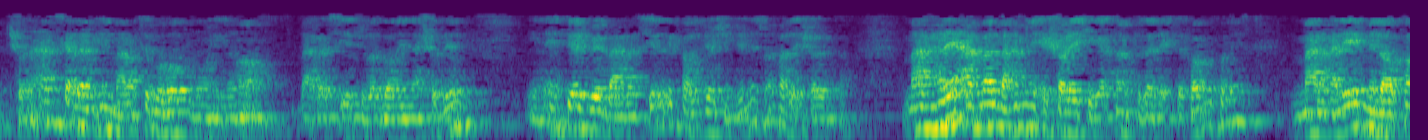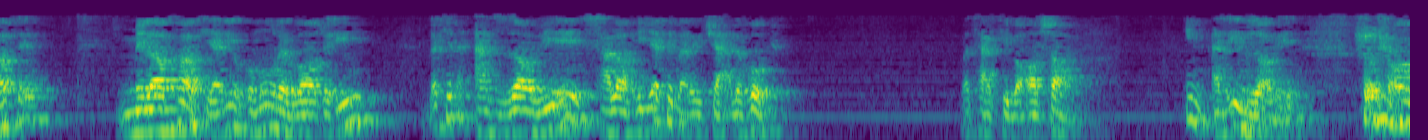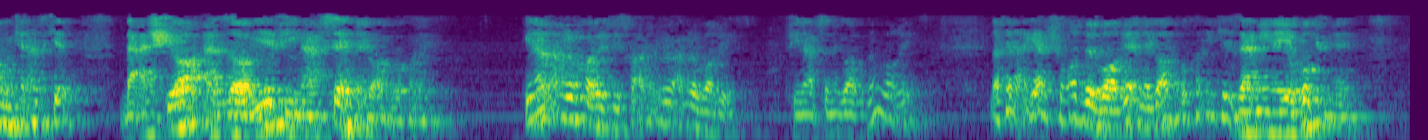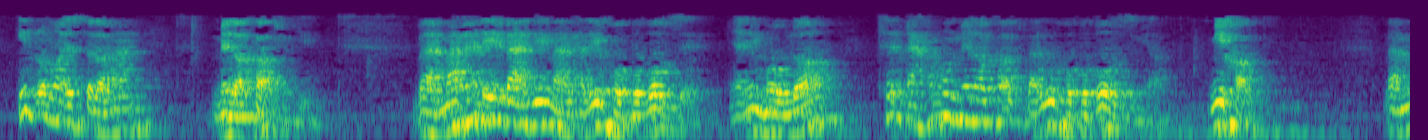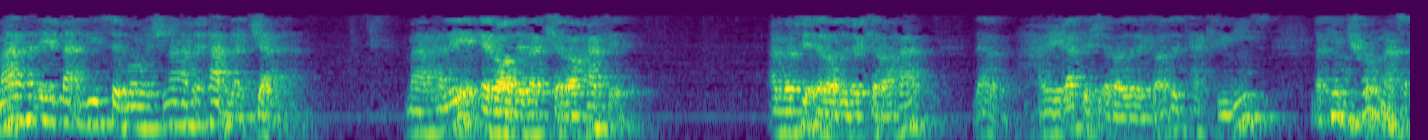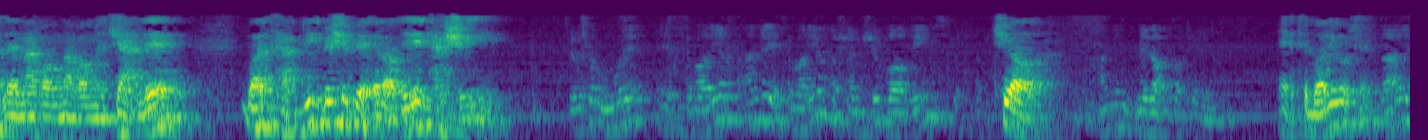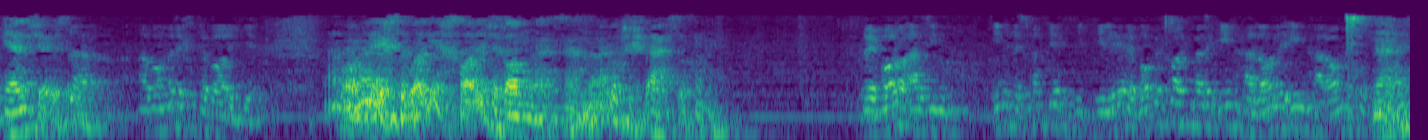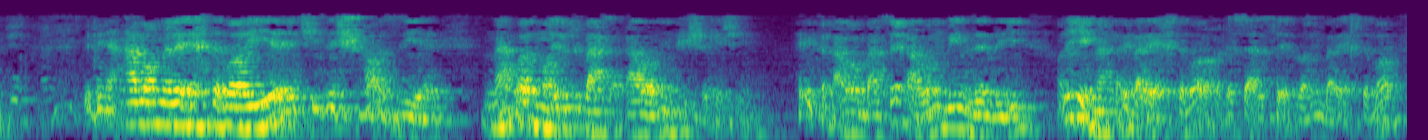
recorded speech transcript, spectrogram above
چون از کردم این مراتب حکم و اینها بررسی جداگانه نشده. این احتیاج به بررسی داره که حالا اینجا نیست من اشاره می‌کنم. مرحله اول به همین اشاره که گفتم که اکتفا می‌کنیم مرحله ملاکات ملاکات یعنی امور واقعی لیکن از زاویه صلاحیت برای جعل حکم و ترکیب آثار. این از این زاویه. چون شما ممکن است که به اشیاء از زاویه فی نفسه نگاه این هم امر خارجی است امر واقعی است. فی نفسه نگاه بکنید واقعی است. لیکن اگر شما به واقع نگاه بکنید که زمینه حکمه این رو ما اصطلاحا ملاکات میگیم. و مرحله بعدی مرحله حب و بغضه یعنی مولا طبق همون ملاکات بر او حب و بغض میاد می‌خواد. و مرحله بعدی سومش نه همه قبل از مرحله اراده و کراهته البته اراده و کراهت در حقیقتش اراده و کراهت تکرینی است لیکن چون مسئله مقام مقام جعله باید تبدیل بشه به اراده تشریعی. چیا؟ اعتباری باشه؟ بله. یعنی چه؟ عوامل اعتباریه. عوامل اعتباری خارج قانون هستن نگو توش بحث بکنیم. ربا رو از این این قسمت یک حیله ربا بکنیم برای این حلال این حرام نه. ببینه عوامل اختباریه چیز شازیه. نباید ما تو بحث قوانین پیش بکشیم. حیف قوانین بحث قوانین به این زندگی. حالا یک نفری برای اختبار حالا سرسه ابراهیم برای اختبار.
